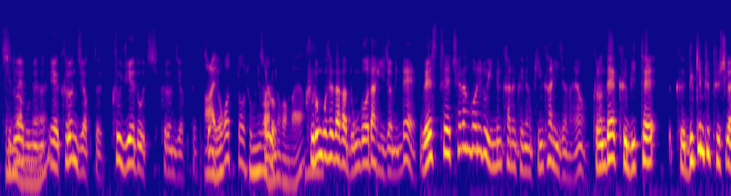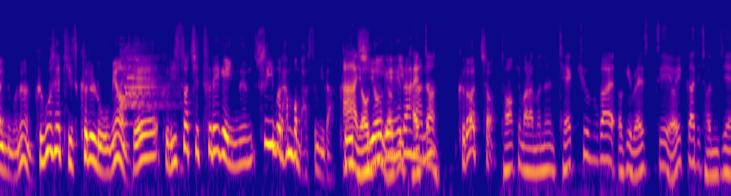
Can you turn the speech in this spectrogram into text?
지도에 없는? 보면은 예 그런 지역들 그 위에도 지- 그런 지역들 아, 요것도 종류가 철로. 없는 건가요? 그런 곳에다가 놓은 거당 2점인데 West의 최단 거리로 있는 칸은 그냥 빈 칸이잖아요. 그런데 그 밑에 그 느낌표 표시가 있는 거는 그곳에 디스크를 놓으면 내 그 리서치 트랙에 있는 수입을 한번 받습니다. 그 아, 여기, 지역에 여기 해당하는 발전. 그렇죠. 정확히 말하면은 제 큐브가 여기 West에 여기까지 전진해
